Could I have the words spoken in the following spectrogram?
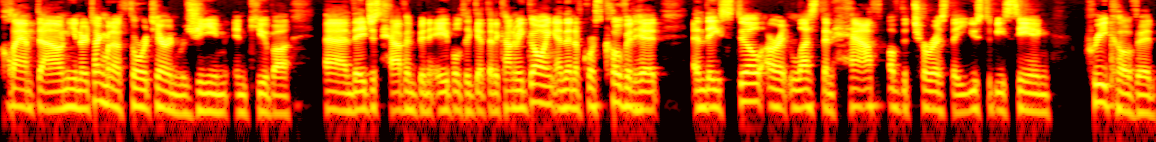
clamped down. You know, you're talking about an authoritarian regime in Cuba, and they just haven't been able to get that economy going. And then, of course, COVID hit, and they still are at less than half of the tourists they used to be seeing pre COVID.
